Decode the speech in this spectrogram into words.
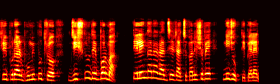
ত্রিপুরার ভূমিপুত্র জিষ্ণু দেববর্মা তেলেঙ্গানা রাজ্যের রাজ্যপাল হিসেবে নিযুক্তি পেলেন।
